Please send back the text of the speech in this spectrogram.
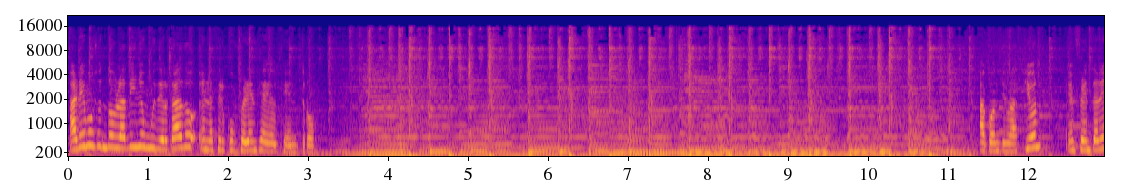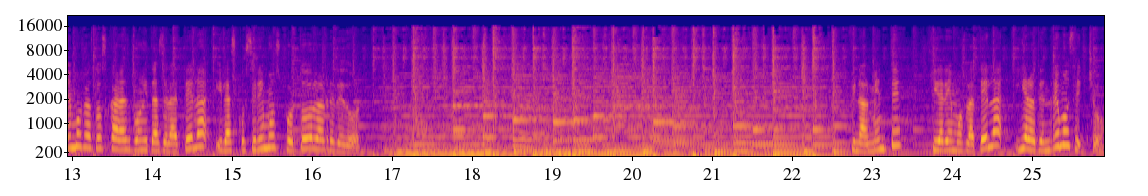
haremos un dobladillo muy delgado en la circunferencia del centro. A continuación, enfrentaremos las dos caras bonitas de la tela y las coseremos por todo el alrededor. Finalmente, giraremos la tela y ya lo tendremos hecho.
